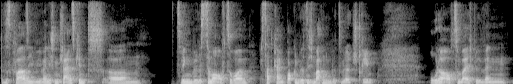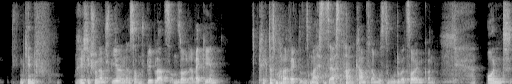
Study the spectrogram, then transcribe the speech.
Das ist quasi wie wenn ich ein kleines Kind ähm, zwingen will, das Zimmer aufzuräumen. Das hat keinen Bock und wird es nicht machen und wird es wieder streben. Oder auch zum Beispiel, wenn ein Kind richtig schön am Spielen ist auf dem Spielplatz und soll da weggehen, kriegt das mal da weg. Das ist meistens erstmal ein Kampf. Da musst du gut überzeugen können. Und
